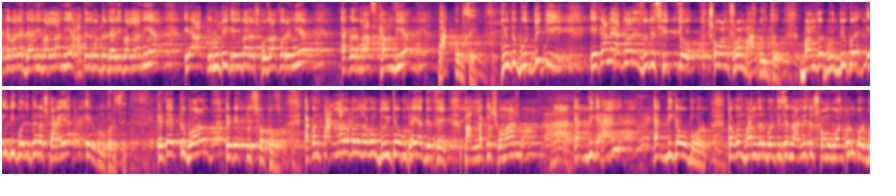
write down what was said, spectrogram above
একেবারে ড্যারি পাল্লা নিয়ে হাতের মধ্যে ড্যারি পাল্লা নিয়ে এক রুটিকে এইবারে সোজা করে নিয়ে একেবারে মাছ খান দিয়ে ভাগ করছে। কিন্তু বুদ্ধি কি? এখানে একবারে যদি ছিটত সমান সমান ভাগ হইতো। বান্দর বুদ্ধি করে এই দিক না সরাইয়া এরকম করছে। এটা একটু বড় এটা একটু ছোট। এখন পাল্লার উপরে যখন দুইটা উঠাইয়া দিতে পাল্লা কি সমান? একদিকে হ্যাঁ একদিকে ওপর তখন বান্দর বলতেছে, না, আমি তো সমবন্টন করব।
